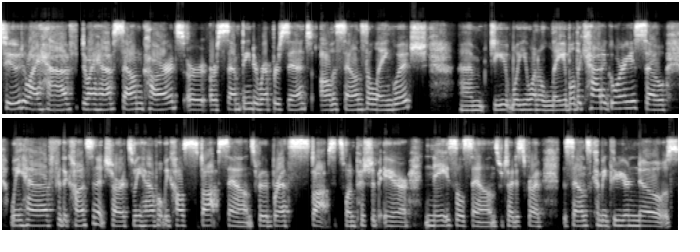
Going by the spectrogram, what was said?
Two, do I have do I have sound cards or or something to represent all the sounds, the language? Um, do you will you want to label the categories? So we have for the consonant charts, we have what we call stop sounds, where the breath stops. It's one push of air. Nasal sounds, which I describe, the sounds coming through your nose.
